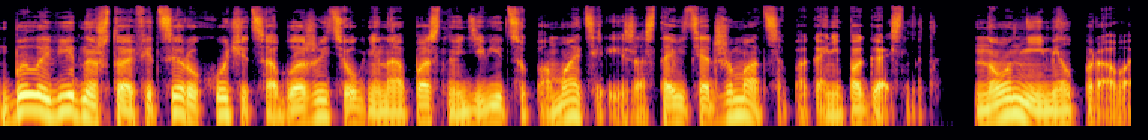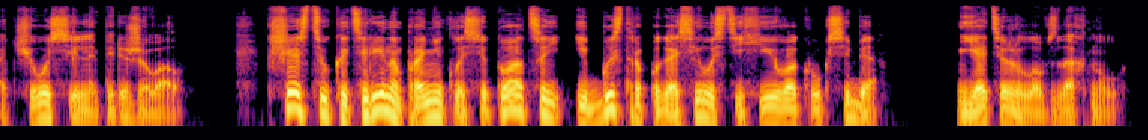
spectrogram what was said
Было видно, что офицеру хочется обложить огненно-опасную девицу по матери и заставить отжиматься, пока не погаснет. Но он не имел права, чего сильно переживал. К счастью, Катерина проникла ситуацией и быстро погасила стихию вокруг себя. Я тяжело вздохнул.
